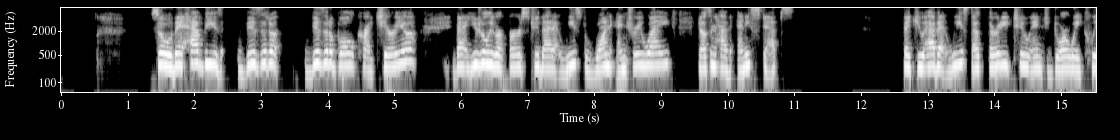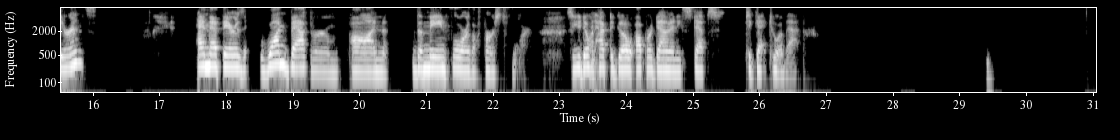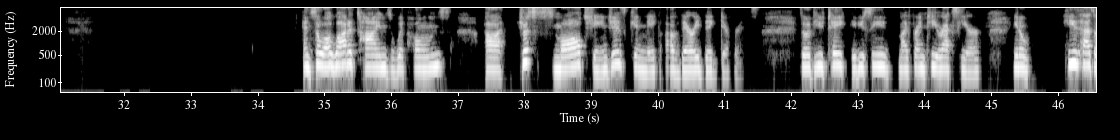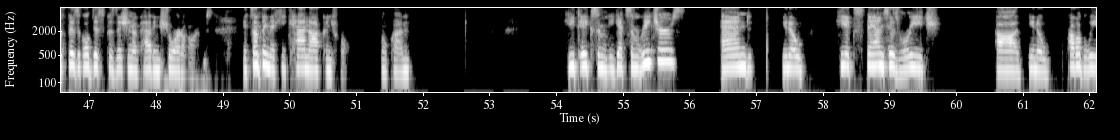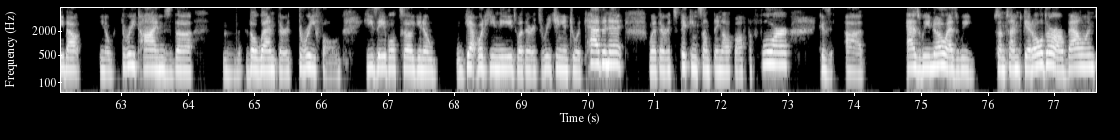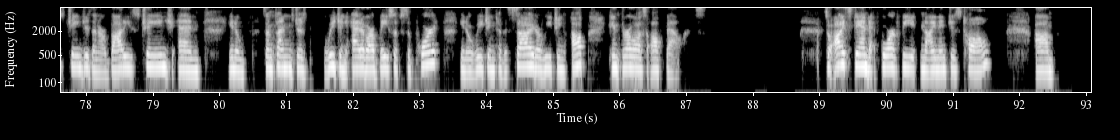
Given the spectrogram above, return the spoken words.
So they have these visit, visitable criteria that usually refers to that at least one entryway doesn't have any steps, that you have at least a 32 inch doorway clearance and that there's one bathroom on the main floor or the first floor. So you don't have to go up or down any steps to get to a bathroom. And so a lot of times with homes, uh, just small changes can make a very big difference. So if you take, if you see my friend T-Rex here, you know, he has a physical disposition of having short arms. It's something that he cannot control. Okay. He takes some, he gets some reachers and, you know, he expands his reach, uh, you know, probably about, you know, three times the the length or threefold. He's able to, you know, get what he needs, whether it's reaching into a cabinet, whether it's picking something up off the floor. Because uh, as we know, as we sometimes get older, our balance changes and our bodies change. And, you know, sometimes just reaching out of our base of support, you know, reaching to the side or reaching up can throw us off balance. So I stand at four feet, nine inches tall. Um,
